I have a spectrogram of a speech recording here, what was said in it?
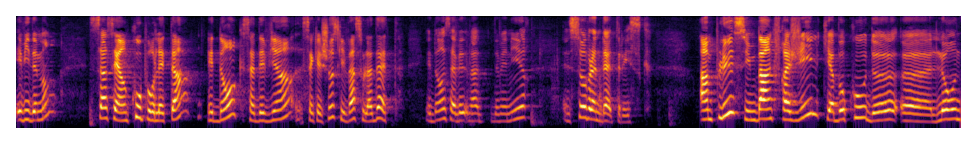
évidemment, ça c'est un coût pour l'État, et donc ça devient, c'est quelque chose qui va sous la dette. Et donc ça va devenir un sovereign debt risk. En plus, une banque fragile qui a beaucoup de euh, loans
